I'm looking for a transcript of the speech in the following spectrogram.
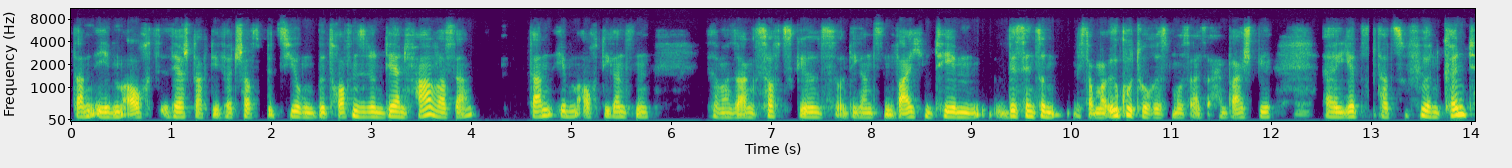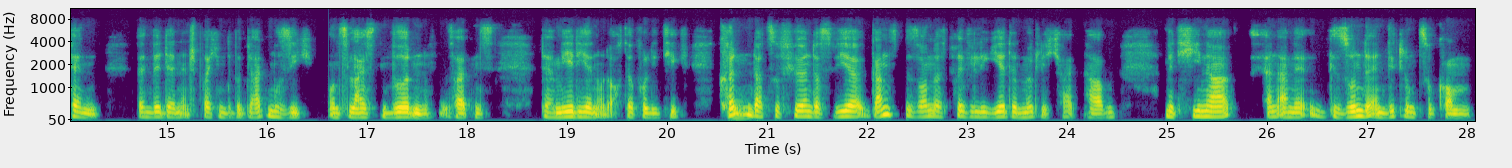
dann eben auch sehr stark die Wirtschaftsbeziehungen betroffen sind und deren Fahrwasser dann eben auch die ganzen, wie soll man sagen, Soft Skills und die ganzen weichen Themen bis hin zum, ich sag mal, Ökotourismus als ein Beispiel, äh, jetzt dazu führen könnten, wenn wir denn entsprechende Begleitmusik uns leisten würden seitens der Medien und auch der Politik, könnten mhm. dazu führen, dass wir ganz besonders privilegierte Möglichkeiten haben, mit China an eine gesunde Entwicklung zu kommen,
